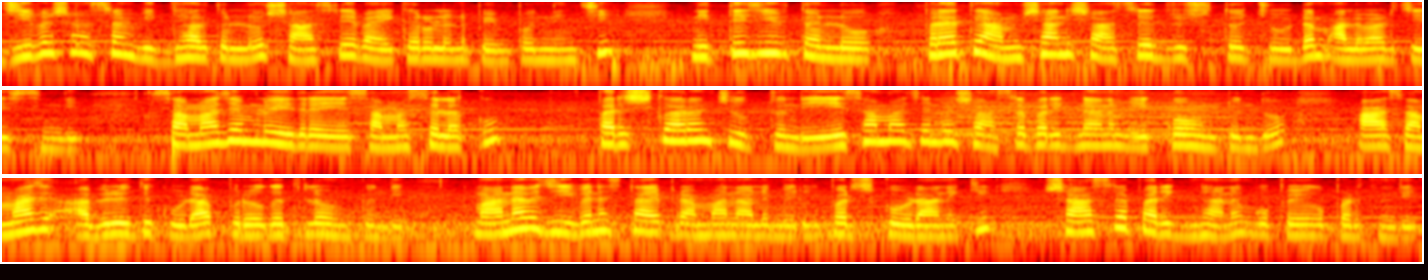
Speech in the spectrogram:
జీవశాస్త్రం విద్యార్థుల్లో శాస్త్రీయ వైఖరులను పెంపొందించి నిత్య జీవితంలో ప్రతి అంశాన్ని శాస్త్రీయ దృష్టితో చూడడం అలవాటు చేస్తుంది. సమాజంలో ఎదురయ్యే సమస్యలకు పరిష్కారం చూపుతుంది. ఏ సమాజంలో శాస్త్ర పరిజ్ఞానం ఎక్కువ ఉంటుందో ఆ సమాజ అభివృద్ధి కూడా పురోగతిలో ఉంటుంది. మానవ జీవన స్థాయి ప్రమాణాలు మెరుగుపరుచుకోవడానికి శాస్త్ర పరిజ్ఞానం ఉపయోగపడుతుంది.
